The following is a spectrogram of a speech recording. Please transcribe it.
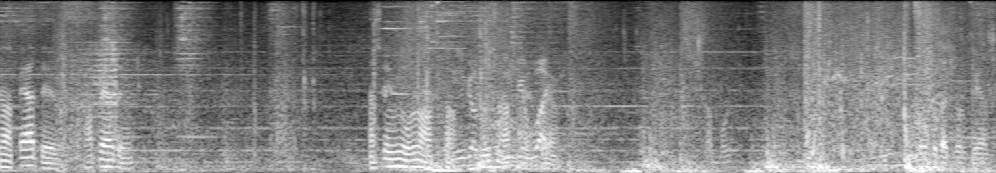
야 빼야돼. 다 빼야돼. 야수 이미 올라왔다. 여기서 갈 거야 안 보인다 그거보다 좋은데 야수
